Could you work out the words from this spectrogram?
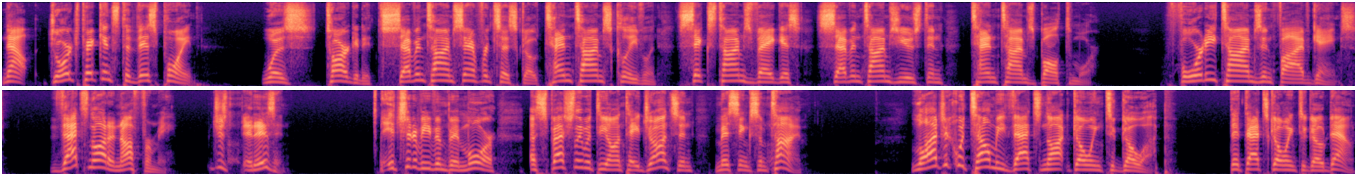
Now, George Pickens to this point was targeted seven times San Francisco, 10 times Cleveland, six times Vegas, seven times Houston, 10 times Baltimore, 40 times in five games. That's not enough for me. Just, it isn't. It should have even been more especially with Diontae Johnson missing some time. Logic would tell me that's not going to go up, that that's going to go down.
